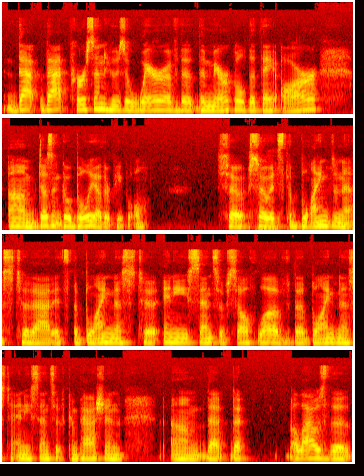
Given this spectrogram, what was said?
that that person who's aware of the the miracle that they are um, doesn't go bully other people. So so it's the blindness to that. It's the blindness to any sense of self love, the blindness to any sense of compassion um, that that allows the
